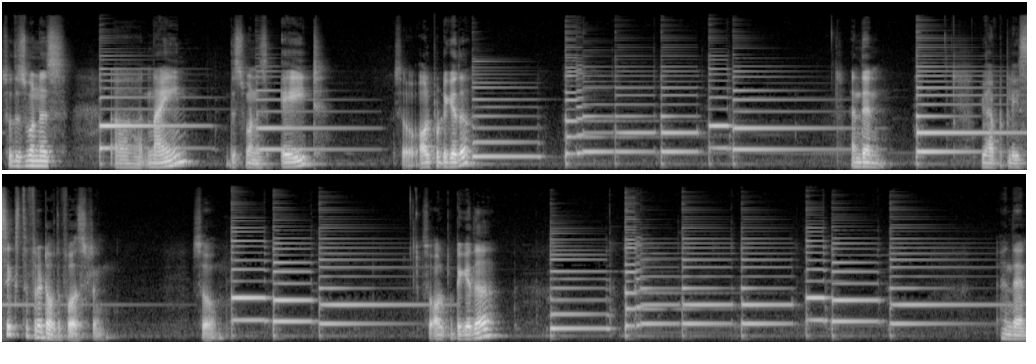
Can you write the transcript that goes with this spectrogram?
so this one is uh, 9, this one is 8. So all put together. And then you have to play sixth fret of the first string. So so all put together. And then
